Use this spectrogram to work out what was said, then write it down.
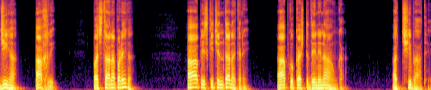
जी हाँ, आखिरी। पछताना पड़ेगा। आप इसकी चिंता न करें। आपको कष्ट देने ना आऊँगा। अच्छी बात है।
